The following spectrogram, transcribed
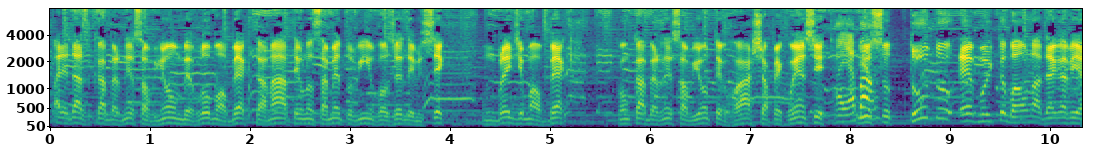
Variedades do Cabernet Sauvignon, Merlot, Malbec, Taná. Tem o lançamento do vinho Rosé Sec, um blend Malbec com Cabernet Sauvignon, Terroir, Chapecoense. é Isso tudo é muito bom na Dega Viel.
